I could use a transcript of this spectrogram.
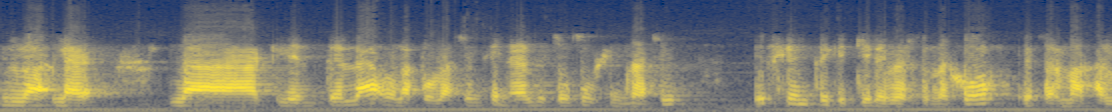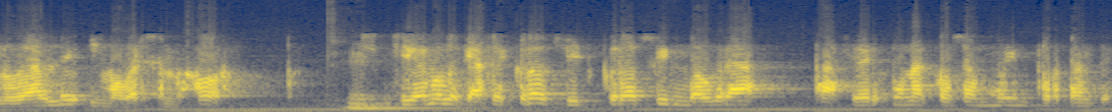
La, la, la clientela o la población general de todos esos gimnasios es gente que quiere verse mejor, estar más saludable y moverse mejor. Si vemos lo que hace CrossFit, CrossFit logra hacer una cosa muy importante.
